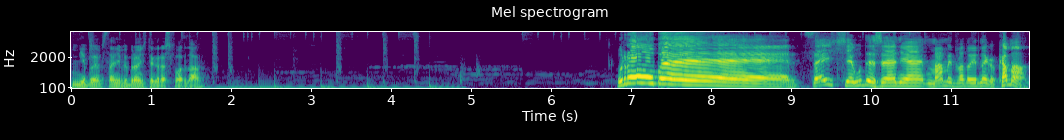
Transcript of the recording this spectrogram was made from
nie byłem w stanie wybronić tego Rashforda. Robert! Zejście, uderzenie. Mamy 2 do 1. Come on!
